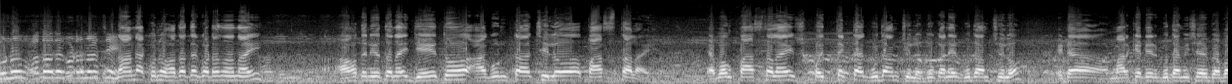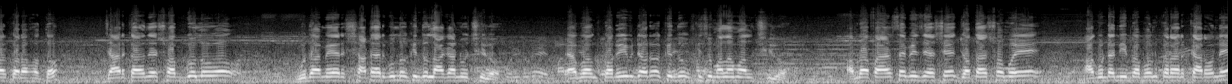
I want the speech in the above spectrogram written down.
কোনো হতাহতের ঘটনা আছে? না না কোনো হতাহতের ঘটনা নাই। আহত নিহত নাই যেহেতু আগুনটা ছিল পাঁচতলায়। এবং পাঁচতলায় প্রত্যেকটা গুদাম ছিল দোকানের গুদাম ছিল। এটা মার্কেটের গুদাম হিসেবে ব্যবহার করা হতো। যার কারণে সবগুলো গুদামের শাটারগুলো কিন্তু লাগানো ছিল এবং করিডরও কিন্তু কিছু মালামাল ছিল। আমরা ফায়ার সার্ভিস এসে যথাসময়ে আগুনটা নির্বাপন করার কারণে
